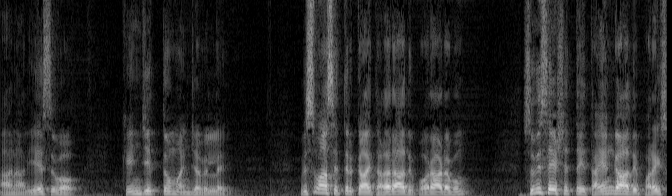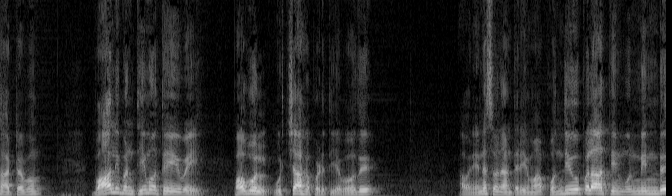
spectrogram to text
ஆனால் இயேசுவோ கிஞ்சித்தும் அஞ்சவில்லை. விசுவாசத்திற்காய் தளராது போராடவும் சுவிசேஷத்தை தயங்காது பறைசாற்றவும் வாலிபன் தீமோத்தேயுவை பவுல் உற்சாகப்படுத்திய போது அவன் என்ன சொன்னான் தெரியுமா? பொந்தியூப்பலாத்தின் முன்னின்று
